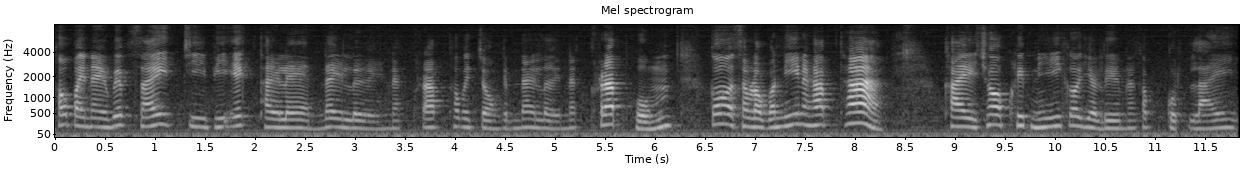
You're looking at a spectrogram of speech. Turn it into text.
เข้าไปในเว็บไซต์ GPX Thailand ได้เลยนะครับ เข้าไปจองกันได้เลยนะครับผมก็สำหรับวันนี้นะครับถ้าใครชอบคลิปนี้ก็อย่าลืมนะครับ กดไลค์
